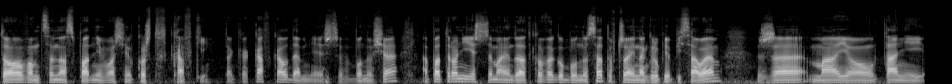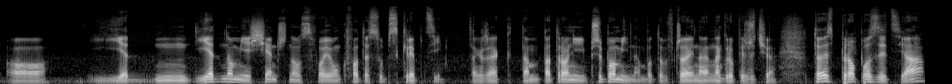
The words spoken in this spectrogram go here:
to wam cena spadnie właśnie o koszt kawki. Taka kawka ode mnie jeszcze w bonusie. A patroni jeszcze mają dodatkowego bonusa, to wczoraj na grupie pisałem, że mają taniej o jed, jednomiesięczną swoją kwotę subskrypcji. Także jak tam patroni przypominam, bo to wczoraj na, na grupie rzuciłem. To jest propozycja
